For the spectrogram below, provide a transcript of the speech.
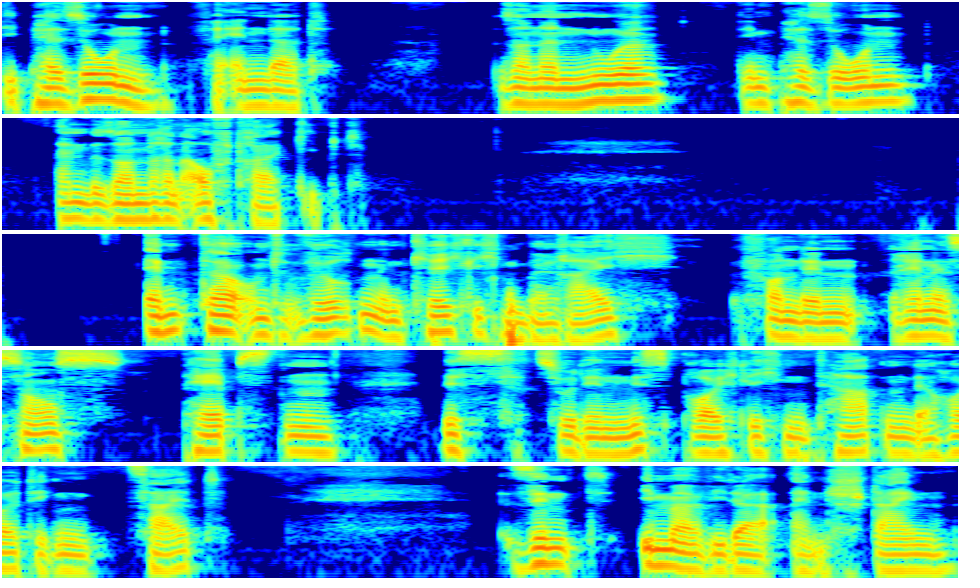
die Person verändert, sondern nur dem Person einen besonderen Auftrag gibt. Ämter und Würden im kirchlichen Bereich von den Renaissance-Päpsten bis zu den missbräuchlichen Taten der heutigen Zeit sind immer wieder ein Stein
